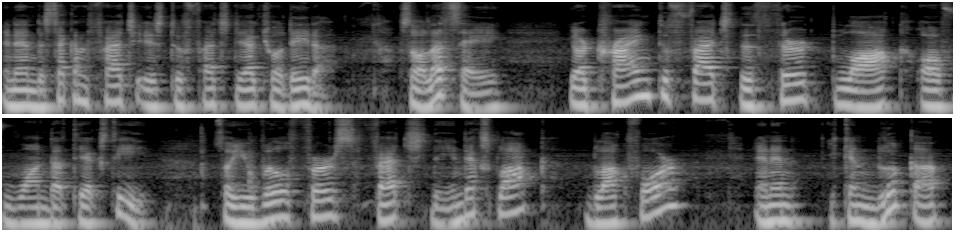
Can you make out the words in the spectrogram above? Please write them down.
and then the second fetch is to fetch the actual data. So let's say you're trying to fetch the third block of 1.txt. So you will first fetch the index block, block 4, and then you can look up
